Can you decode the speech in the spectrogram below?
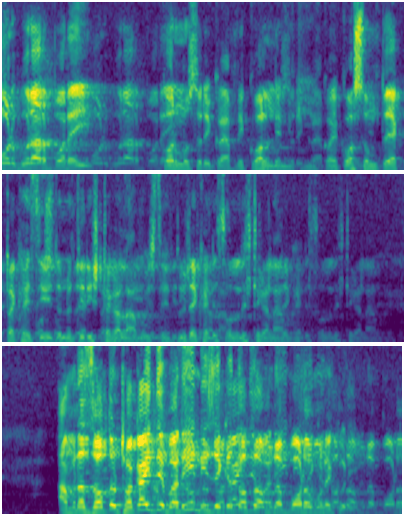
মোর ঘোরার পরেই কর্মচারী কয় আপনি করলেন কি কয় কসম তো একটা খাইছি এই জন্য তিরিশ টাকা লাভ হয়েছে দুইটা খাইলে চল্লিশ টাকা লাভ চল্লিশ টাকা লাভ আমরা যত ঠকাইতে পারি নিজেকে তত আমরা বড় মনে করি। বড়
